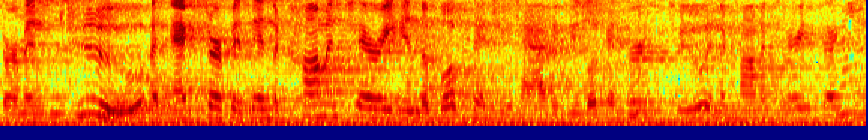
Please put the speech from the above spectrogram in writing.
Sermon 2, an excerpt is in the commentary in the book that you have. If you look at verse 2 in the commentary section.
